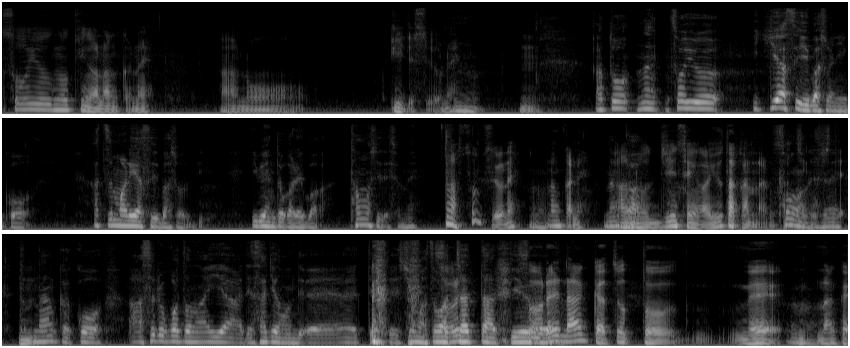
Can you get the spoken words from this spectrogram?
そういう動きがなんかねあのいいですよね、うん。うん。あとなそういう行きやすい場所にこう集まりやすい場所でイベントがあれば楽しいですよね。あそうですよね、うん。なんかねなんかあの人生が豊かになるそう感じがして。なんですね、うん。なんかこうあすることないやで酒飲んでえーって言って週末終わっちゃったっていう。それなんかちょっとね、うん。なんか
